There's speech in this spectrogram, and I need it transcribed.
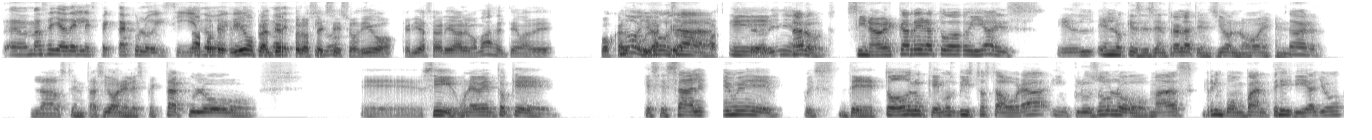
eh, más allá del espectáculo y No, siguiendo porque Diego planteó los excesos. Diego, ¿querías agregar algo más del tema de vos No, yo, o sea, eh, claro, sin haber carrera todavía es, es en lo que se centra la atención, ¿no? En Claro. la ostentación, el espectáculo. eh, sí, un evento que, que se sale eh, pues de todo lo que hemos visto hasta ahora, incluso lo más rimbombante, diría yo,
